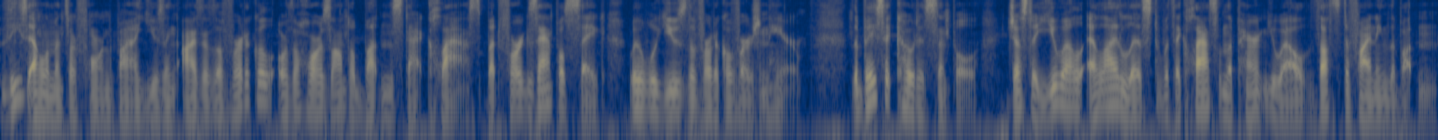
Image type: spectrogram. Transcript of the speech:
These elements are formed by using either the vertical or the horizontal button stack class, but for example's sake, we will use the vertical version here. The basic code is simple, just a UL li list with a class on the parent UL, thus defining the button.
